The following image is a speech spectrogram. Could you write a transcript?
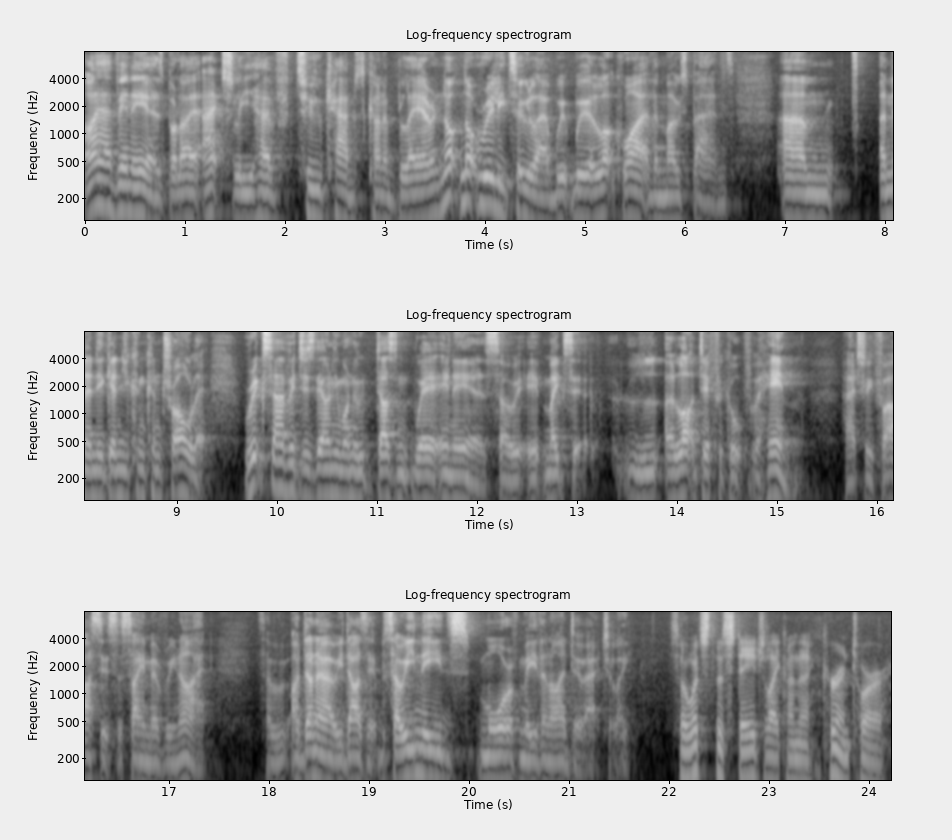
I have in ears, but I actually have two cabs kind of blaring. Not not really too loud. We're, we're a lot quieter than most bands. Um, and then again, you can control it. Rick Savage is the only one who doesn't wear in ears, so it makes it a lot difficult for him. Actually, for us, it's the same every night. So I don't know how he does it. So he needs more of me than I do, actually. So, what's the stage like on the current tour?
